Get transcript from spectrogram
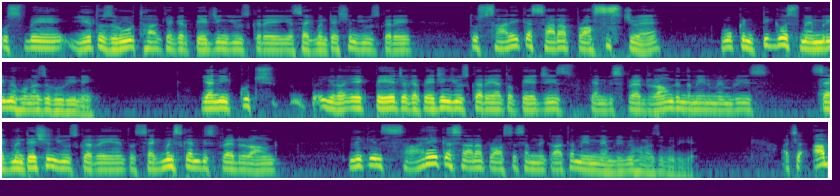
اس میں یہ تو ضرور تھا کہ اگر پیجنگ یوز کریں یا سیگمنٹیشن یوز کریں تو سارے کا سارا پروسیس جو ہے وہ کنٹینگوس میموری میں ہونا ضروری نہیں۔ یعنی کچھ یو you نو know, ایک پیج اگر پیجنگ یوز کر رہے ہیں تو pages can be spread around in the main memories segmentation use کر رہے ہیں تو segments can be spread around لیکن سارے کا سارا پروسیس ہم نے کہا تھا مین میموری میں ہونا ضروری ہے۔ اچھا اب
